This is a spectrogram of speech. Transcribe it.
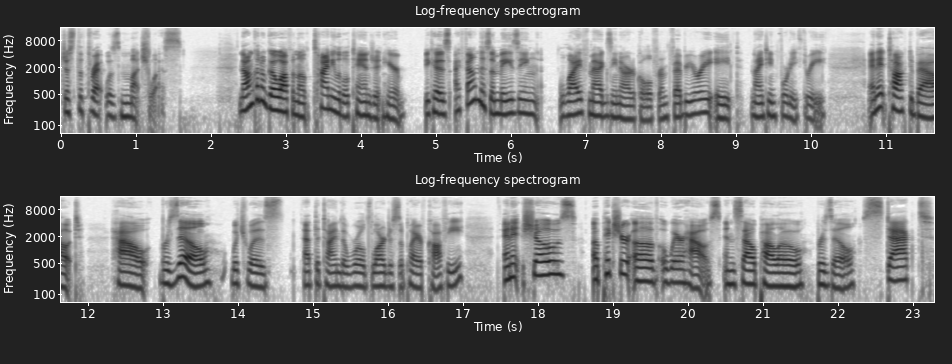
just the threat was much less. Now I'm going to go off on a tiny little tangent here because I found this amazing Life magazine article from February 8th, 1943, and it talked about how Brazil, which was at the time the world's largest supplier of coffee, and it shows a picture of a warehouse in Sao Paulo, Brazil, stacked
